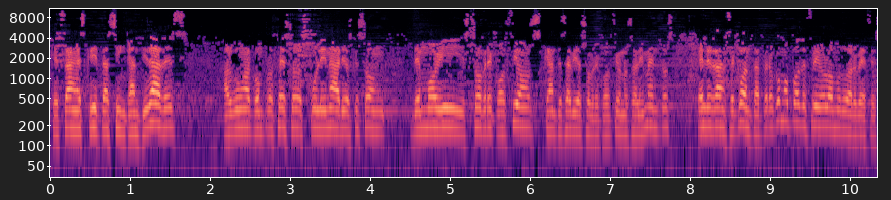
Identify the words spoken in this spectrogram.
que están escritas sin cantidades, algunha con procesos culinarios que son de moi sobrecoccións, que antes había sobrecocción nos alimentos, eles danse conta, pero como pode frío o lomo dúas veces?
